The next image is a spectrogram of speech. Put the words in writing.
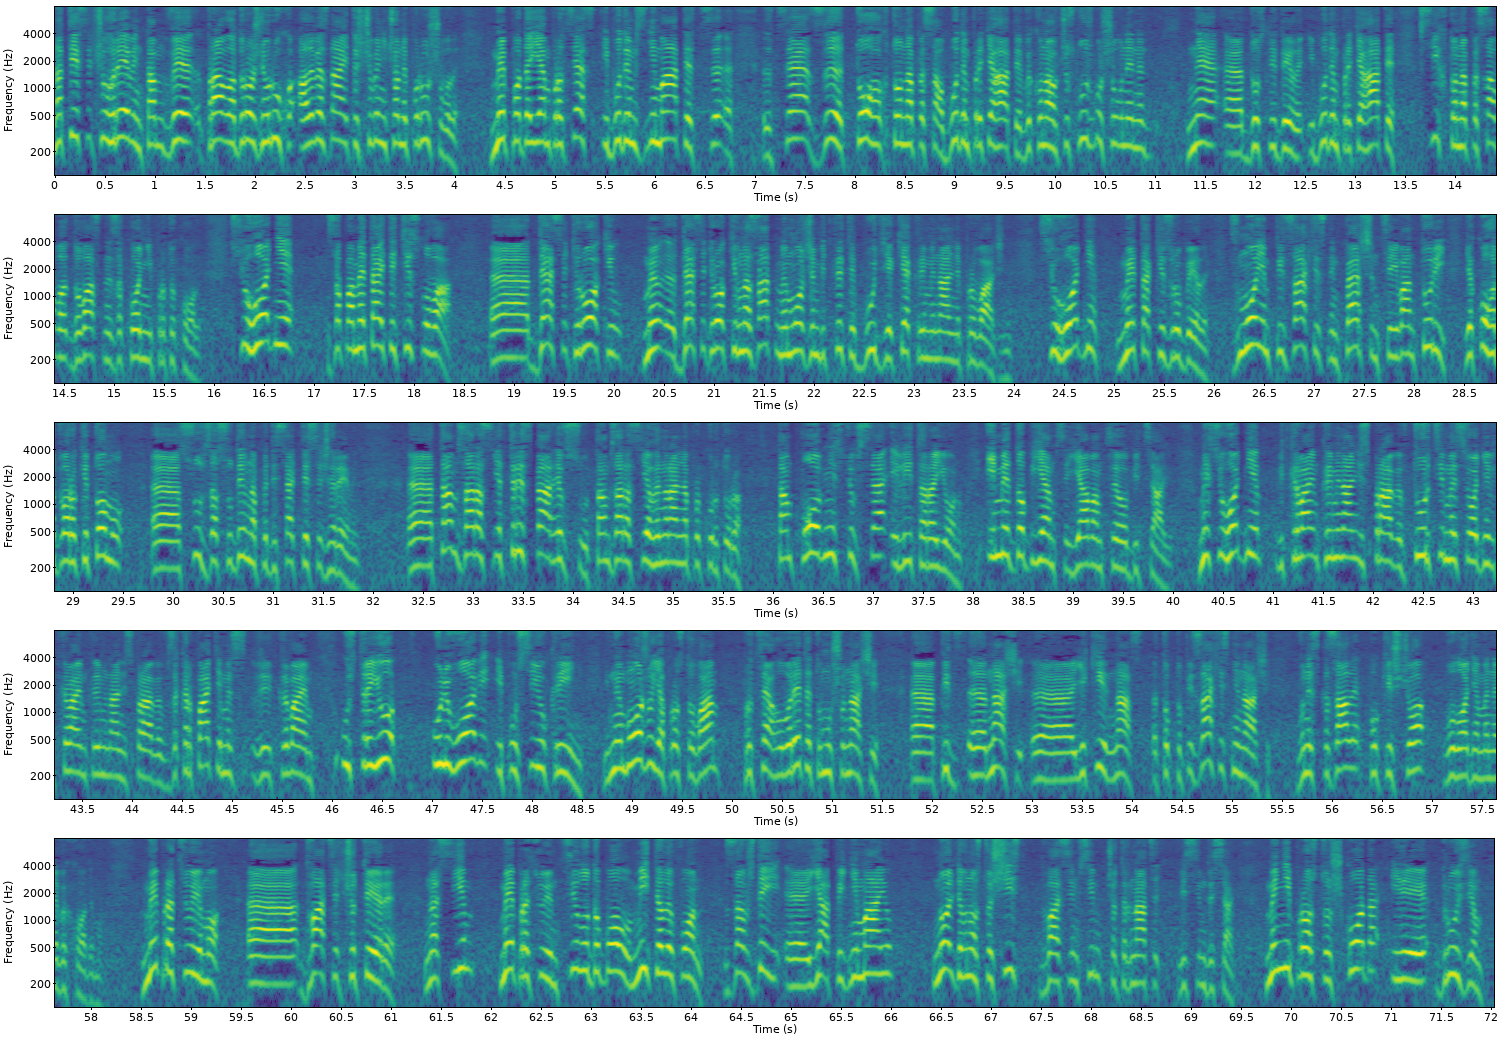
на тисячу гривень, там ви правила дорожнього руху, але ви знаєте, що ви нічого не порушували. Ми подаємо процес і будемо знімати це, це з того, хто написав. Будемо притягати виконавчу службу, що вони не, не е, дослідили, і будемо притягати всіх, хто написав до вас незаконні протоколи. Сьогодні запам'ятайте ті слова. Е, 10 років, ми, е, 10 років назад ми можемо відкрити будь-яке кримінальне провадження. Сьогодні ми так і зробили. З моїм підзахисним першим це Іван Турій, якого два роки тому е, суд засудив на 50 тисяч гривень. Е, Там зараз є три скарги в суд, там зараз є Генеральна прокуратура. Там повністю вся еліта району. І ми доб'ємося, я вам це обіцяю. Ми сьогодні відкриваємо кримінальні справи в Турції. Ми сьогодні відкриваємо кримінальні справи в Закарпатті. Ми відкриваємо у Стрию, у Львові і по всій Україні. І не можу я просто вам про це говорити, тому що наші е, під е, наші, е, які нас, тобто підзахисні наші, вони сказали, поки що Володя, ми не виходимо. Ми працюємо е, 24 на 7. Ми працюємо цілодобово. Мій телефон завжди е, я піднімаю. 096 277 14 80. Мені просто шкода і друзям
